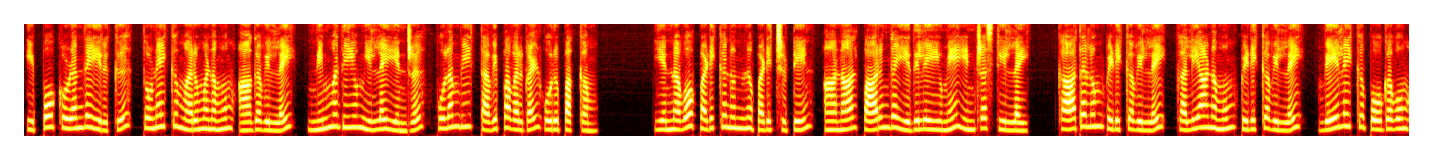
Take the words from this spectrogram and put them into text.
இப்போ குழந்தை இருக்கு துணைக்கு மறுமணமும் ஆகவில்லை நிம்மதியும் இல்லை என்று புலம்பி தவிப்பவர்கள் ஒரு பக்கம். என்னவோ படிக்கணும்னு படிச்சுட்டேன் ஆனால் பாருங்க எதிலேயுமே இன்ட்ரெஸ்ட் இல்லை. காதலும் பிடிக்கவில்லை கல்யாணமும் பிடிக்கவில்லை வேலைக்கு போகவும்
